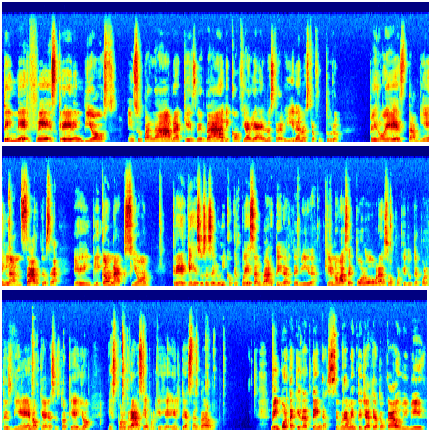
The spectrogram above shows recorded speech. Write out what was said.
tener fe es creer en Dios, en su palabra, que es verdad, y confiarle a Él nuestra vida, nuestro futuro. Pero es también lanzarte, o sea, eh, implica una acción. Creer que Jesús es el único que puede salvarte y darte vida, que no va a ser por obras o porque tú te portes bien o que hagas esto aquello, es por gracia porque Él te ha salvado. No importa qué edad tengas, seguramente ya te ha tocado vivir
